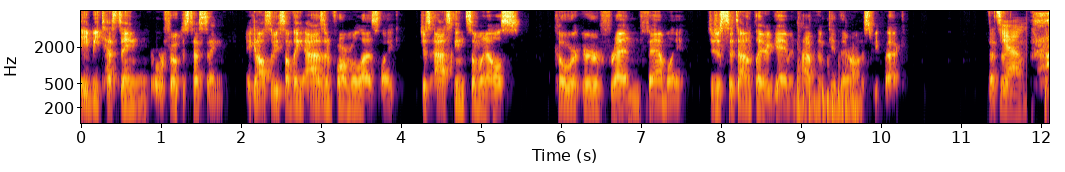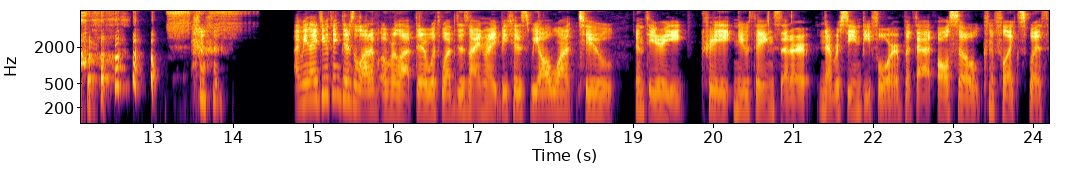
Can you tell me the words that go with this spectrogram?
A B testing or focus testing. It can also be something as informal as like just asking someone else coworker, friend, family to just sit down and play a game and have them give their honest feedback. That's it. yeah. I mean, I do think there's a lot of overlap there with web design, right? Because we all want to, in theory, create new things that are never seen before, but that also conflicts with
